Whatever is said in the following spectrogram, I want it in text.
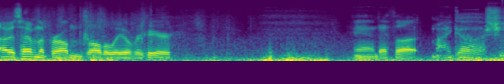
I was having the problems all the way over here. And I thought, my gosh,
